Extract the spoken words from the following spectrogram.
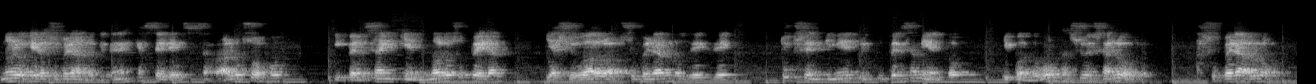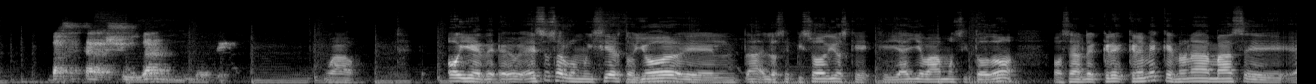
no lo quiero superar, lo que tenés que hacer es cerrar los ojos y pensar en quien no lo supera y ayudarlo a superarlo desde tu sentimiento y tu pensamiento. Y cuando vos ayudes al otro a superarlo, vas a estar ayudándote. Wow. Oye, eh, eso es algo muy cierto. Yo, los episodios que, ya llevamos y todo, o sea, créeme que no nada más eh,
